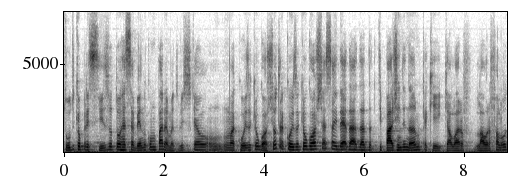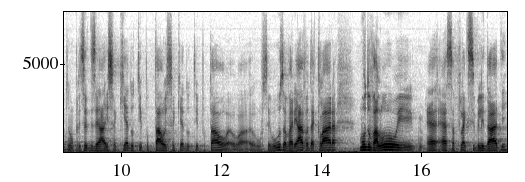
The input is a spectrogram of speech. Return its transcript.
tudo que eu preciso, eu estou recebendo como parâmetro. Isso que é uma coisa que eu gosto. E outra coisa que eu gosto é essa ideia da, da, da tipagem dinâmica que, que a Laura, Laura falou, de não precisa dizer, ah, isso aqui é do tipo tal, isso aqui é do tipo tal. Você usa a variável, declara, muda o valor e é, essa flexibilidade.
